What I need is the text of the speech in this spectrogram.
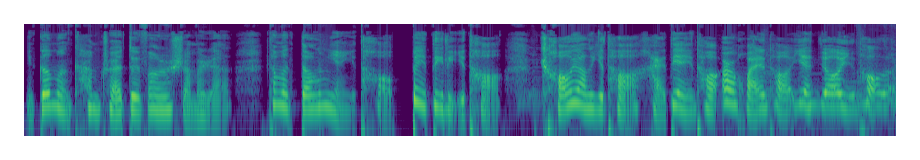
你根本看不出来对方是什么人，他们当面一套，背地里一套，朝阳一套，海淀一套，二环一套，燕郊一套的。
